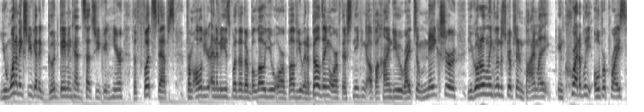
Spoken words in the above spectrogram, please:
You want to make sure you get a good gaming headset so you can hear the footsteps from all of your enemies whether they're below you or above you in a building or if they're sneaking up behind you right? So make sure you go to the link in the description buy my incredibly overpriced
